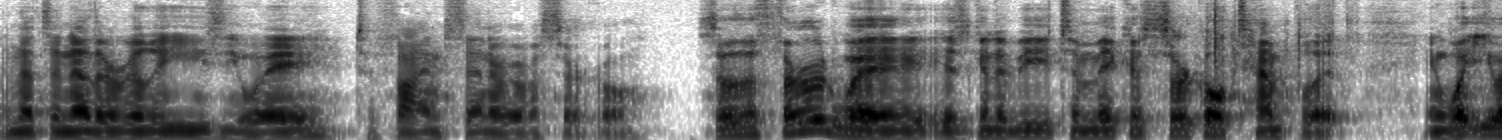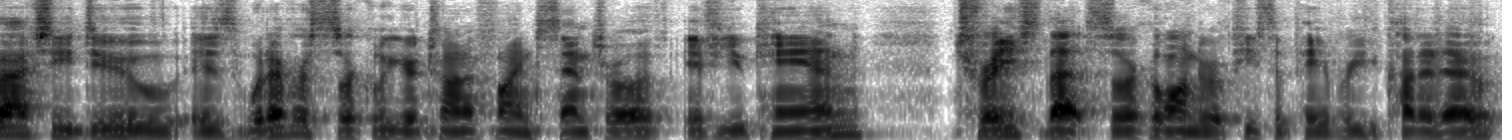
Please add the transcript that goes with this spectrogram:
And that's another really easy way to find center of a circle. So the third way is going to be to make a circle template. And what you actually do is whatever circle you're trying to find center of, if you can, trace that circle onto a piece of paper, you cut it out,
